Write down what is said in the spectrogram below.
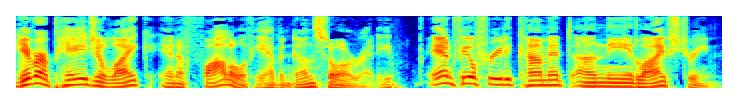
give our page a like and a follow if you haven't done so already. And feel free to comment on the live stream.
